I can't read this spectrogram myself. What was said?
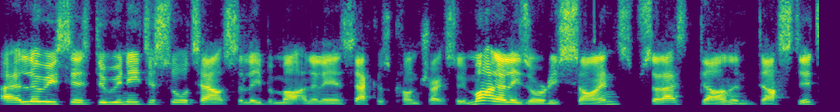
Uh, Louis says, Do we need to sort out Saliba, Martinelli, and Saka's contracts soon? Martinelli's already signed, so that's done and dusted.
